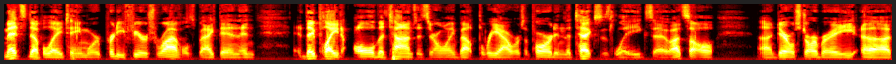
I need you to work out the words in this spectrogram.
Mets Double A team were pretty fierce rivals back then. And they played all the time since they're only about three hours apart in the Texas League. So I saw uh, Darryl Strawberry, uh,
